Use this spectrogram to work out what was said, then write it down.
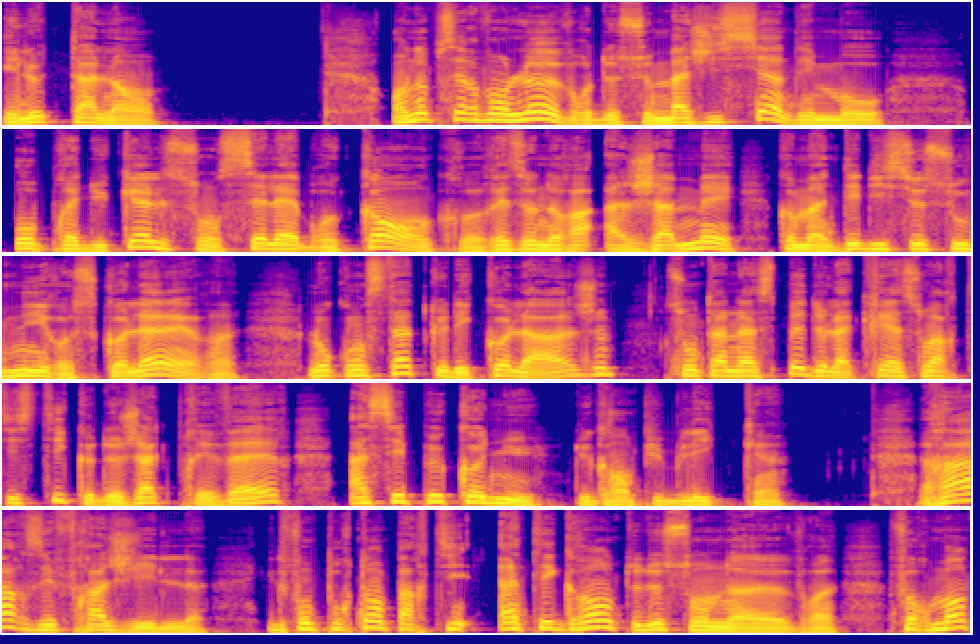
et le talent. En observant l'œuvre de ce magicien des mots, auprès duquel son célèbre cancre résonnera à jamais comme un délicieux souvenir scolaire, l'on constate que les collages sont un aspect de la création artistique de Jacques Prévert assez peu connu du grand public. Rares et fragiles, ils font pourtant partie intégrante de son œuvre, formant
